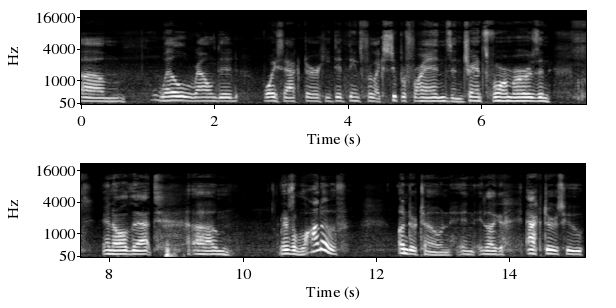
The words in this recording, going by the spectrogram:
um, well rounded voice actor. He did things for like Super Friends and Transformers and and all that. Um, there's a lot of undertone in, like actors who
